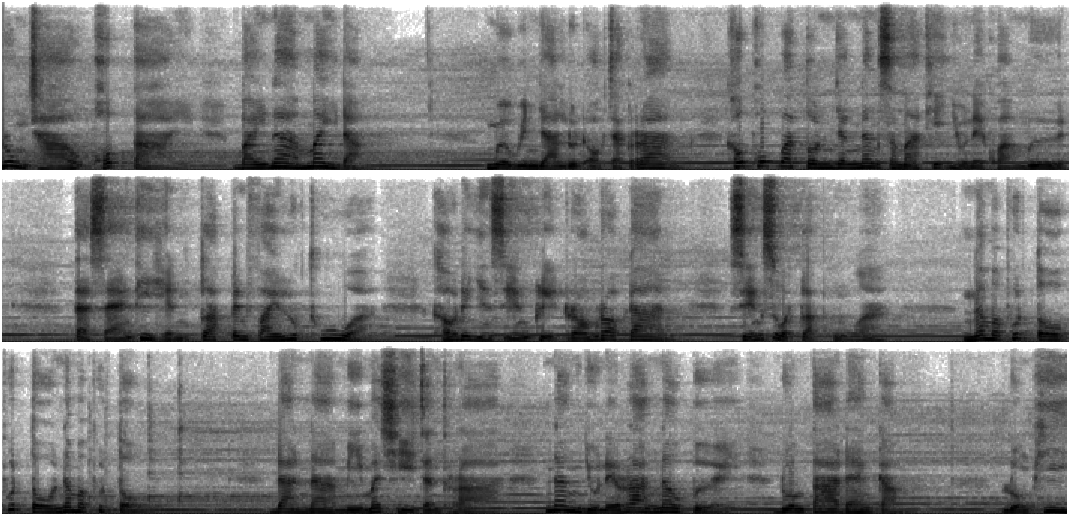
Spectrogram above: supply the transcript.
รุ่งเช้าพบตาย ใบหน้าไม่ดำเมื่อวิญญาณหลุดออกจากร่าง เขาพบว่าตนยังนั่งสมาธิอยู่ในความมืด แต่แสงที่เห็นกลับเป็นไฟลุกทั่ว เขาได้ยินเสียงกรีดร้องรอบด้าน เสียงสวดกลับหัวนมพุทโตพุทโตนมพุทโต ด้านหน้ามีมชีจันทรา นั่งอยู่ในร่างเน่าเปื่อย ดวงตาแดงก่ำหลวงพี่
